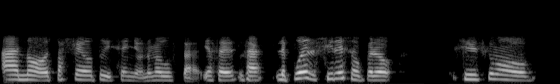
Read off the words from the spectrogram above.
ah, no, está feo tu diseño, no me gusta, ya sabes, o sea, le puedes decir eso, pero sí es como,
